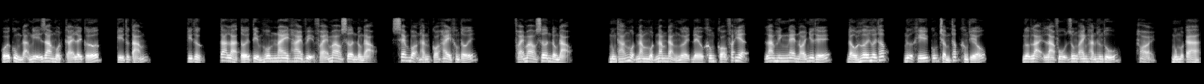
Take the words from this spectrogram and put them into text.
cuối cùng đã nghĩ ra một cái lấy cớ, kỳ thực tám. Kỳ thực, ta là tới tìm hôm nay hai vị phái mao sơn đồng đạo, xem bọn hắn có hay không tới. Phái mao sơn đồng đạo. Mùng tháng một năm một năm đẳng người đều không có phát hiện, lam hinh nghe nói như thế, đầu hơi hơi thấp, ngựa khí cũng trầm thấp không thiếu. Ngược lại là phụ dung anh hắn hứng thú, hỏi, mùng một ca,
